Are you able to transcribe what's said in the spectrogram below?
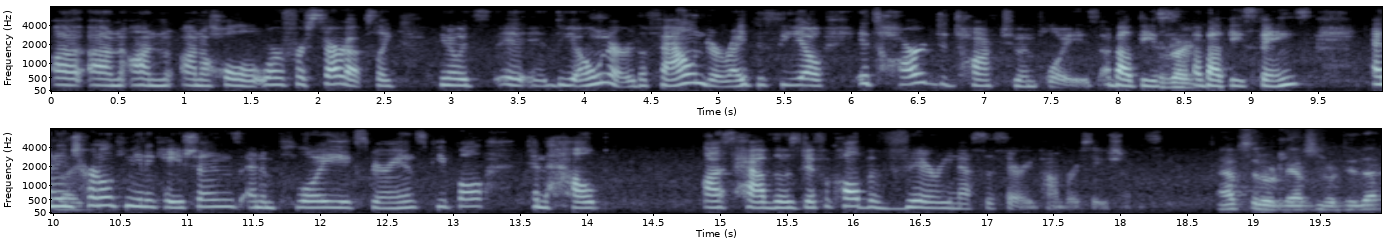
uh, on on on a whole or for startups like you know it's it, the owner the founder right the ceo it's hard to talk to employees about these right. about these things and right. internal communications and employee experience people can help us have those difficult but very necessary conversations absolutely absolutely the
